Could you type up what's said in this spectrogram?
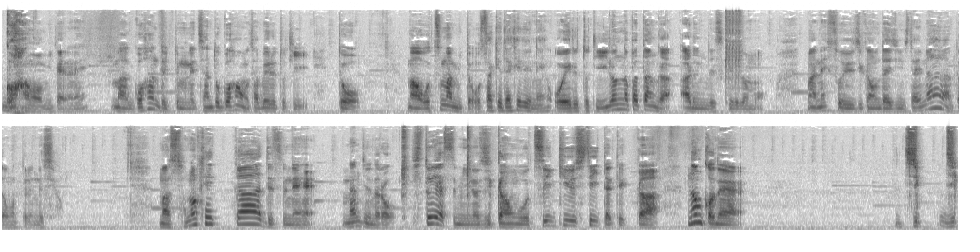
ご飯をみたいなね。まあご飯といってもねちゃんとご飯を食べる時とまあおつまみとお酒だけでね終える時いろんなパターンがあるんですけれどもまあねそういう時間を大事にしたいななんて思ってるんですよ。まあその結果ですね何て言うんだろう一休みの時間を追求していた結果なんかね自己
